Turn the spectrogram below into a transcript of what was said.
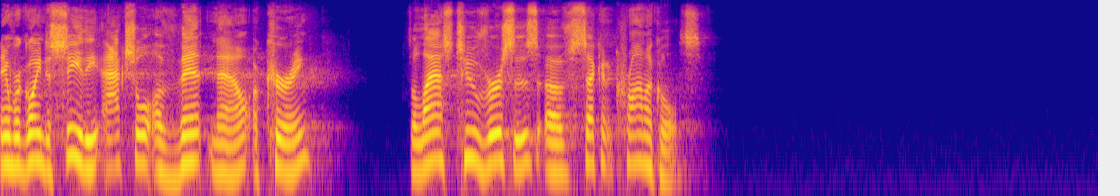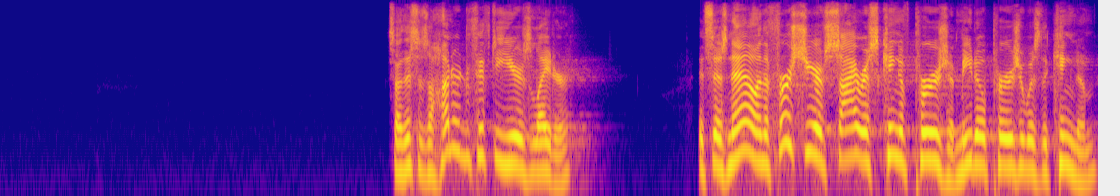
And we're going to see the actual event now occurring. The last two verses of Second Chronicles. So this is 150 years later. It says, Now, in the first year of Cyrus, king of Persia, Medo Persia was the kingdom,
